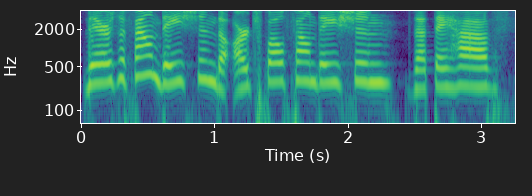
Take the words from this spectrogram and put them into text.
There's a foundation, the Archewell Foundation, that they have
